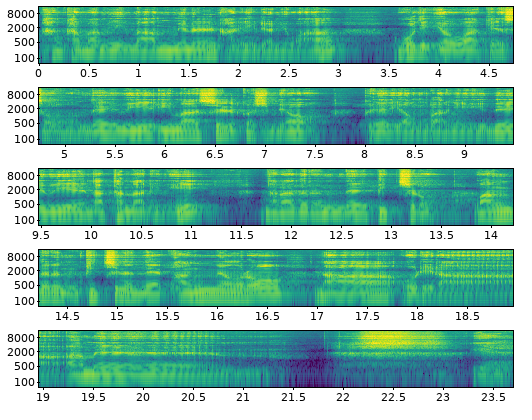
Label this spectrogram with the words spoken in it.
캄캄함이 만민을 가리려니와 오직 여호와께서 내 위에 임하실 것이며 그의 영광이 내 위에 나타나리니 나라들은 내 빛으로 왕들은 비치는 내 광명으로 나오리라 아멘. 예.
